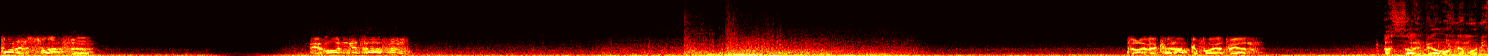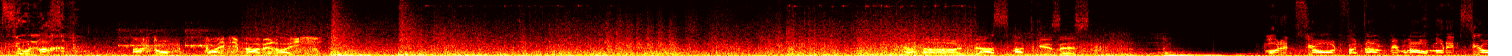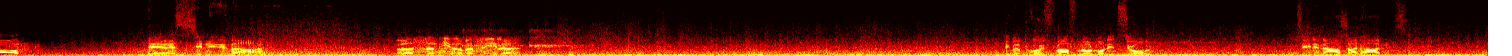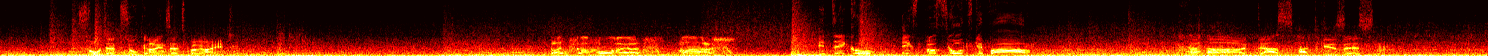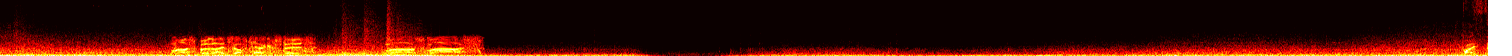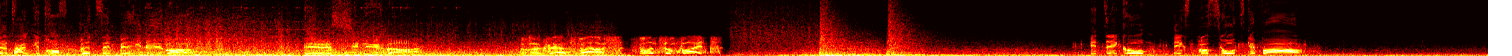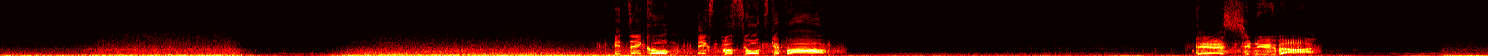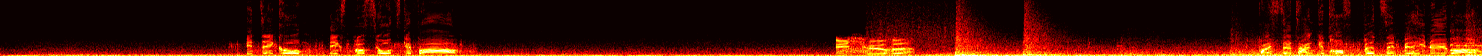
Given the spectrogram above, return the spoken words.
Voll ins Schwarze! Wir wurden getroffen! Salve kann abgefeuert werden. Was sollen wir ohne Munition machen? Achtung, Feind im Nahbereich. Haha, das hat gesessen. Munition! Verdammt, wir brauchen Munition! Der ist hinüber. Was sind Ihre Befehle? Überprüft Waffen und Munition. Zieh den Arsch an Hand. Zweiter Zug einsatzbereit. Panzer vorwärts! Marsch! In Deckung! Explosionsgefahr! Haha, das hat gesessen. Marschbereitschaft hergestellt. Marsch, Marsch! wird, sind wir hinüber. Der ist hinüber. Rückwärts, Marsch! Front zum Feind! In Deckung! Explosionsgefahr! In Deckung! Explosionsgefahr! Der ist hinüber. In Deckung! Explosionsgefahr! Ich höre. Falls der Tank getroffen wird, sind wir hinüber!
